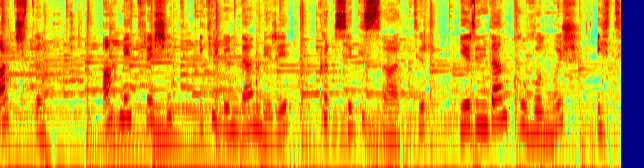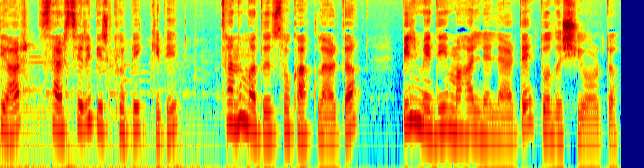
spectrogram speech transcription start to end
Açtı. Ahmet Reşit iki günden beri 48 saattir yerinden kovulmuş, ihtiyar, serseri bir köpek gibi tanımadığı sokaklarda, bilmediği mahallelerde dolaşıyordu.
